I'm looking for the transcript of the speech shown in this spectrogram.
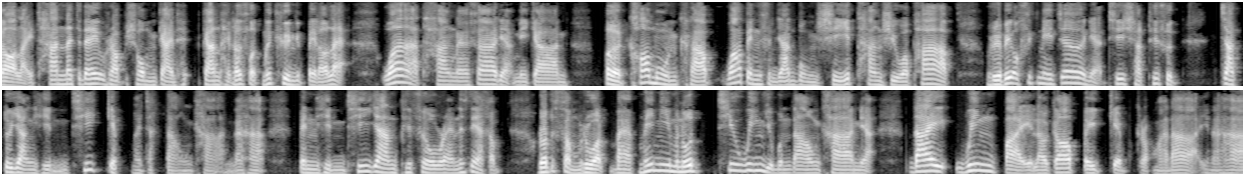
ก็หลายท่านน่าจะได้รับชมการการถ่ายทอดสดเมื่อคืนกันไปแล้วแหละ ว่าทางนาซาเนี่ยมีการเปิดข้อมูลครับว่าเป็นสัญญาณบ่งชี้ทางชีวภาพ หรือ biosignature เนี่ยที่ชัดที่สุด จากตัวอย่างหินที่เก็บมาจากดาวอังคารนะฮะ เป็นหินที่ยาน Perseverance เนี่ยครับ รถสำรวจแบบไม่มีมนุษย์ที่วิ่งอยู่บนดาวอังคารเนี่ย ได้วิ่งไปแล้วก็ไปเก็บกลับมาได้นะฮะ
